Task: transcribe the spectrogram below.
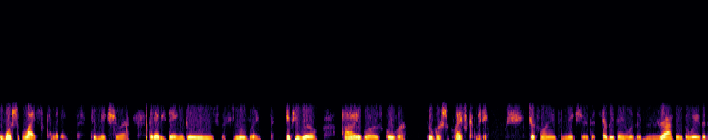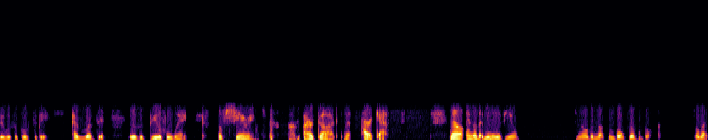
Worship Life Committee to make sure that everything goes smoothly. If you will, I was over the Worship Life Committee. Just wanting to make sure that everything was exactly the way that it was supposed to be. I loved it. It was a beautiful way of sharing um, our God with our guests. Now, I know that many of you know the nuts and bolts of a book. So let's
